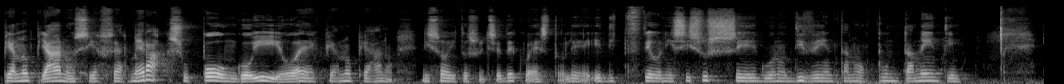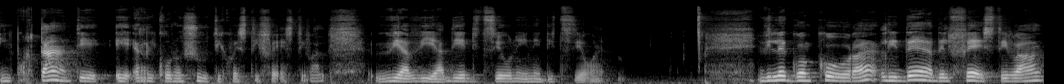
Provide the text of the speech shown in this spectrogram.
piano piano si affermerà, suppongo io, eh, piano piano di solito succede questo, le edizioni si susseguono, diventano appuntamenti importanti e riconosciuti questi festival, via via di edizione in edizione. Vi leggo ancora l'idea del festival,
